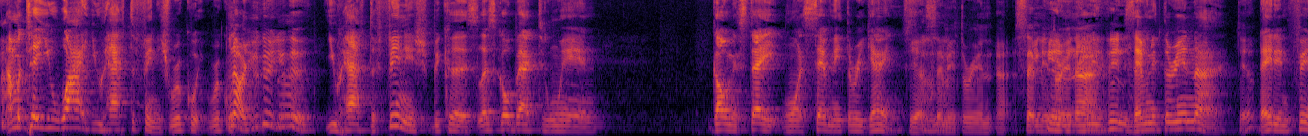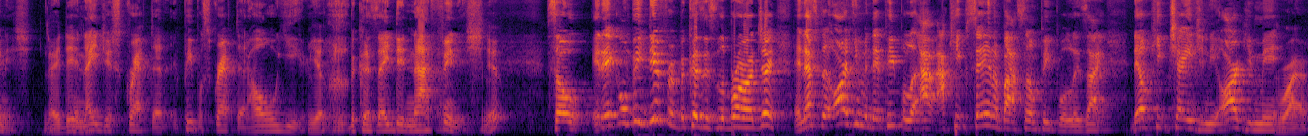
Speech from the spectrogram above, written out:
I'm gonna tell you why you have to finish real quick, real quick. no, you good, you good. you have to finish because let's go back to when Golden State won 73 games. Yeah, 73 and uh, 73 and 9. he didn't finish. 73 and 9. Yep. They didn't finish. They didn't. And they just scrapped that. People scrapped that whole year. Yep. Because they did not finish. Yep. So it ain't gonna be different because it's LeBron James, and that's the argument that people I, I keep saying about some people is like they'll keep changing the argument Right.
